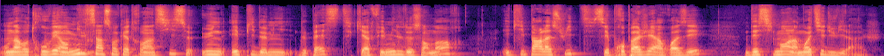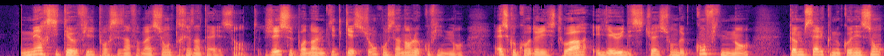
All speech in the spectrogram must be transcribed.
on a retrouvé en 1586 une épidémie de peste qui a fait 1200 morts et qui par la suite s'est propagée à Roisé, décimant la moitié du village. Merci Théophile pour ces informations très intéressantes. J'ai cependant une petite question concernant le confinement. Est-ce qu'au cours de l'histoire, il y a eu des situations de confinement comme celles que nous connaissons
